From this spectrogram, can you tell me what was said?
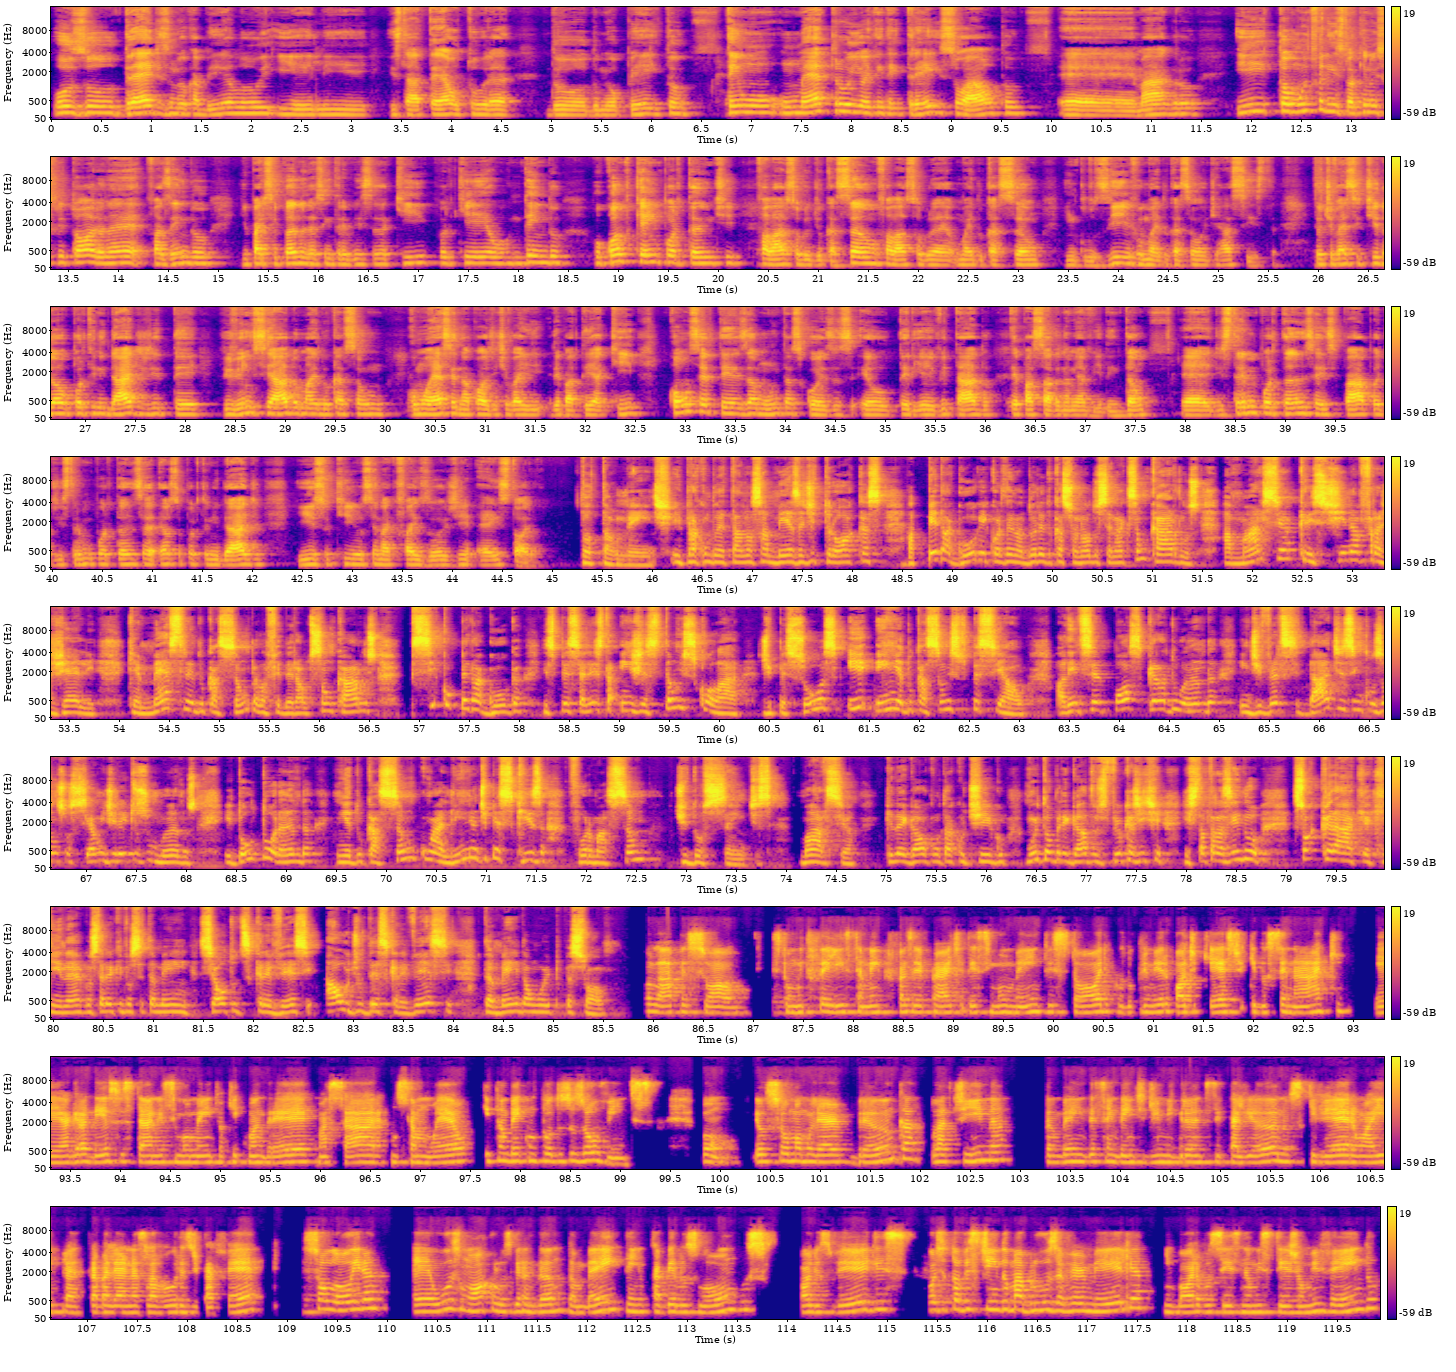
Uso dreads no meu cabelo e ele está até a altura do, do meu peito. Tenho 1,83m, sou alto, é, magro e estou muito feliz. Estou aqui no escritório, né, fazendo e participando dessa entrevista aqui, porque eu entendo o quanto que é importante falar sobre educação, falar sobre é, uma educação inclusiva, uma educação antirracista. Se eu tivesse tido a oportunidade de ter vivenciado uma educação como essa na qual a gente vai debater aqui, com certeza muitas coisas eu teria evitado ter passado na minha vida. Então, é de extrema importância esse papo, de extrema importância essa oportunidade, e isso que o Senac faz hoje é histórico. Totalmente. E para completar nossa mesa de trocas, a pedagoga e coordenadora educacional do Senac São Carlos, a Márcia Cristina Fragelli, que é mestre em educação pela Federal de São Carlos, psicopedagoga, especialista em gestão escolar de pessoas e em educação especial, além de ser pós-graduanda em diversidades e inclusão social e direitos humanos e doutoranda em educação com a linha de pesquisa formação de docentes. Márcia, que legal contar contigo. Muito obrigado. Viu que a gente está trazendo só craque aqui, né? Gostaria que você também se autodescrevesse, audiodescrevesse, também dá um oi pro pessoal. Olá, pessoal. Estou muito feliz também por fazer parte desse momento histórico do primeiro podcast aqui do Senac. É, agradeço estar nesse momento aqui com o André, com a Sara, com o Samuel e também com todos os ouvintes. Bom, eu sou uma mulher branca, latina, também descendente de imigrantes italianos que vieram aí para trabalhar nas lavouras de café. Sou loira, é, uso um óculos grandão também, tenho cabelos longos, olhos verdes. Hoje estou vestindo uma blusa vermelha, embora vocês não estejam me vendo.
